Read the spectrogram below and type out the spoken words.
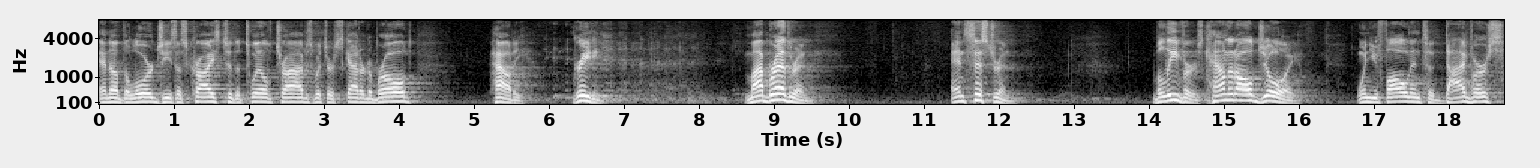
and of the Lord Jesus Christ, to the 12 tribes which are scattered abroad. Howdy. Greeting. My brethren, and sistren. Believers, count it all joy when you fall into diverse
